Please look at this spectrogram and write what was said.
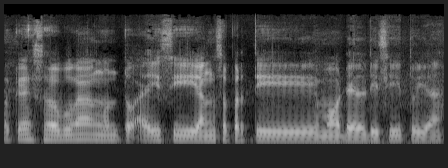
Oke, sehubungan untuk IC yang seperti model di situ ya,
